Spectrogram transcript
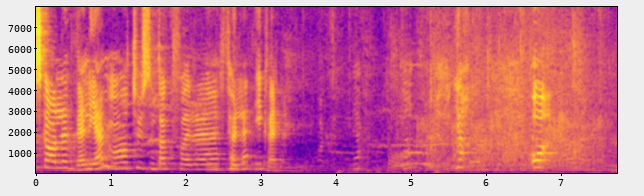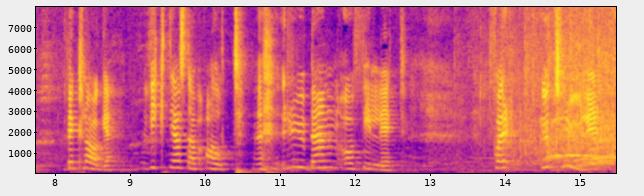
Ønsker alle vel hjem, og tusen takk for uh, følget i kveld. Ja. ja. Og beklager. Viktigst av alt, Ruben og Philip. For utrolig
